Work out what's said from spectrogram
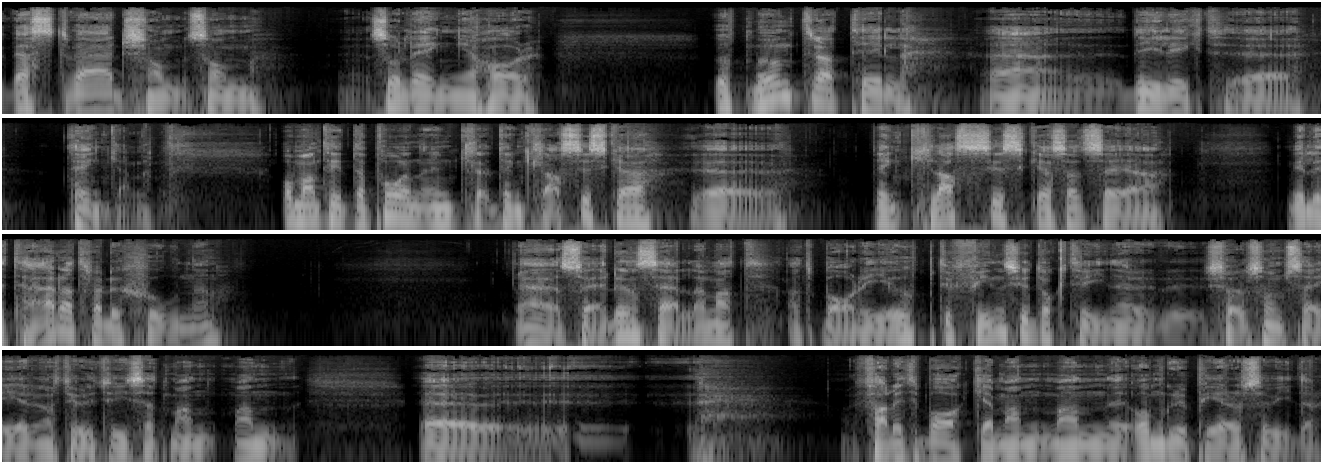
västvärld som, som så länge har uppmuntrat till eh, dylikt eh, tänkande om man tittar på en, en, den klassiska eh, den klassiska så att säga militära traditionen eh, så är den sällan att, att bara ge upp. Det finns ju doktriner eh, som, som säger naturligtvis att man, man eh, faller tillbaka, man, man omgrupperar och så vidare.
